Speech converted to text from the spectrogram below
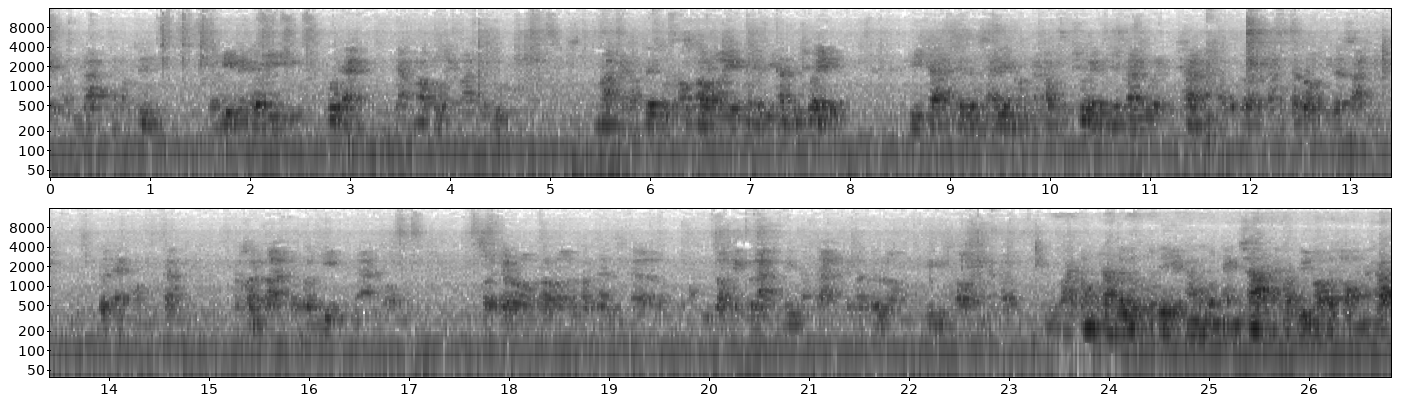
ตอภิรัตน์นะครับซึ่งวันนี้ก็จะมีผู้แทนจากมอบหน่วยมาประชุมมากนะครับในส่วนของตรเองก็จะมีท่านผู้ช่วย ดีชาเจริญสายเรียนนนท์นะครับผู้ช่วยผู้จัดการบริหารชาตินะครับแล้วก็ทางท่านรองธีรศักดิ์ตัวแทนของทางนครบาลแล้วก็ทีมงานของสจรตรครับท่านเอ่อคุณรองเอกลักษณ์นิทางการนะครับท่านรองวิวิทรนะครับนโยบายป้องกันและลดอุบัติเหตุทางถนนแห่งชาตินะครับหรือพปทนะครับ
